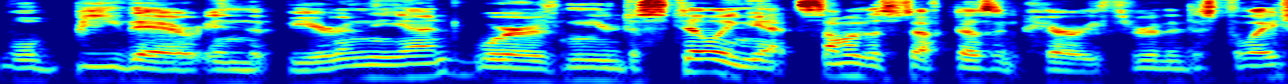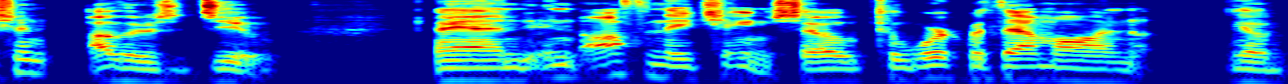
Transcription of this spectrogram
will be there in the beer in the end. Whereas when you're distilling it, some of the stuff doesn't carry through the distillation, others do. And, and often they change. So to work with them on, you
